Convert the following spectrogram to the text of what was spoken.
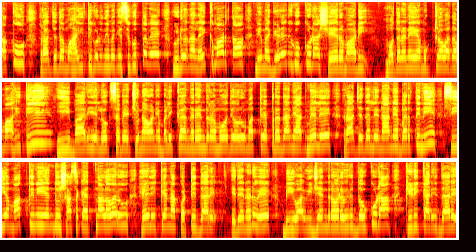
ಸಾಕು. ರಾಜ್ಯದ ಮಾಹಿತಿಗಳು ನಿಮಗೆ ಸಿಗುತ್ತವೆ. ವಿಡಿಯೋನ ಲೈಕ್ ಮಾಡ್ತಾ ನಿಮ್ಮ ಗೆಳೆಯರಿಗೂ ಕೂಡ ಶೇರ್ ಮಾಡಿ. ಮೊದಲನೆಯ ಮುಖ್ಯವಾದ ಮಾಹಿತಿ, ಈ ಬಾರಿಯ ಲೋಕಸಭೆ ಚುನಾವಣೆ ಬಳಿಕ ನರೇಂದ್ರ ಮೋದಿ ಅವರು ಮತ್ತೆ ಪ್ರಧಾನಿ ಆದ್ಮೇಲೆ ರಾಜ್ಯದಲ್ಲಿ ನಾನೇ ಬರ್ತೀನಿ, ಸಿಎಂ ಆಗ್ತೀನಿ ಎಂದು ಶಾಸಕ ಯತ್ನಾಳ್ ಅವರು ಹೇಳಿಕೆಯನ್ನ ಕೊಟ್ಟಿದ್ದಾರೆ. ಇದೇ ನಡುವೆ ಬಿ ವಾ ವಿಜೇಂದ್ರ ಅವರ ವಿರುದ್ಧವೂ ಕೂಡ ಕಿಡಿಕಾರಿದ್ದಾರೆ.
